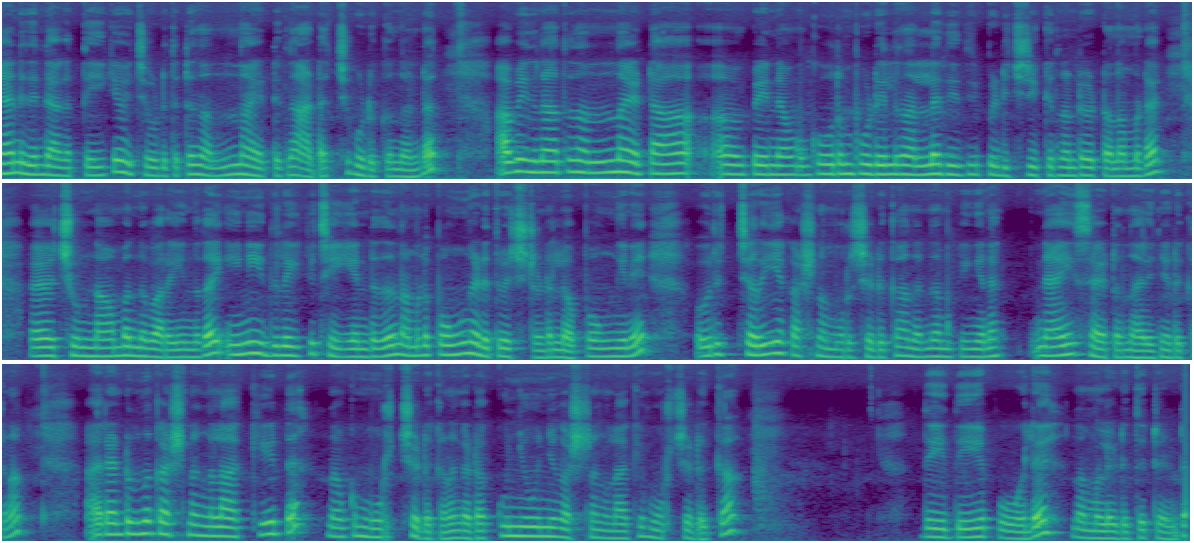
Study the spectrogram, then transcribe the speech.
ഞാൻ ഇതിന്റെ അകത്തേക്ക് വെച്ച് കൊടുത്തിട്ട് നന്നായിട്ട് ഇത് അടച്ചു കൊടുക്കുന്നുണ്ട്. അപ്പോൾ ഇതിനകത്ത് നന്നായിട്ട് ആ പിന്നെ ഗോതമ്പ് പൊടിയിൽ നല്ല രീതിയിൽ പിടിച്ചിരിക്കുന്നുണ്ട് കേട്ടോ നമ്മുടെ ചുണ്ണാമ്പെന്ന് പറയുന്നത്. ഇനി ഇതിലേക്ക് ചെയ്യേണ്ടത് നമ്മൾ പൊങ്ങെടുത്ത് വെച്ചിട്ടുണ്ടല്ലോ. പൊങ്ങിനെ ഒരു ചെറിയ കഷ്ണം മുറിച്ചെടുക്കുക. എന്നിട്ട് നമുക്കിങ്ങനെ നൈസായിട്ടൊന്ന് അരിഞ്ഞെടുക്കണം. രണ്ട് മൂന്ന് കഷ്ണങ്ങളാക്കിയിട്ട് നമുക്ക് മുറിച്ചെടുക്കണം കേട്ടോ. കുഞ്ഞു കുഞ്ഞു കഷ്ണങ്ങളാക്കി മുറിച്ചെടുക്കുക. ഇത് ഇതേപോലെ നമ്മൾ എടുത്തിട്ടുണ്ട്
